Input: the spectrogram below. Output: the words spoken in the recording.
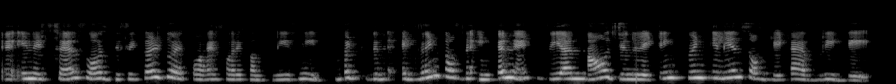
in itself was difficult to acquire for a company's need. But with the advent of the internet, we are now generating quintillions of data every day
